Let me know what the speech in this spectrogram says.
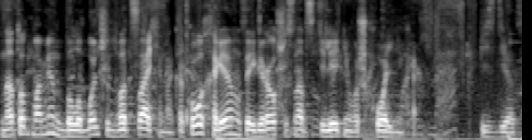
на тот момент было больше двадцахина. Какого хрена ты играл 16-летнего школьника? Пиздец.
